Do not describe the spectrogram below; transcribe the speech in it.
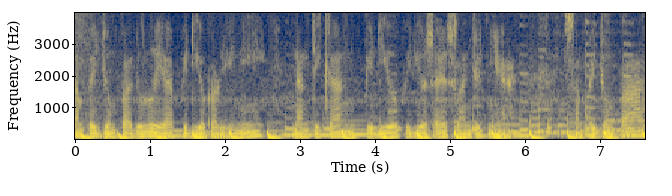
sampai jumpa dulu ya video kali ini. Nantikan video-video saya selanjutnya. Sampai jumpa.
